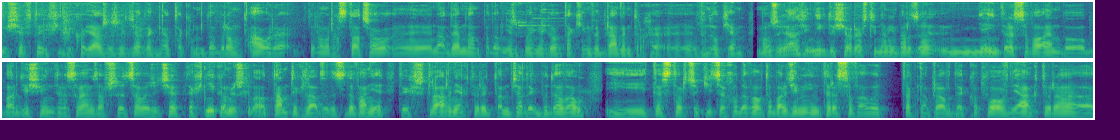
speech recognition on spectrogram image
mi się w tej chwili kojarzy, że dziadek miał taką dobrą aurę, którą roztaczał e, nade mną. Podobnież byłem jego takim wybranym trochę e, wnukiem. Może ja nigdy się roślinami bardzo nie interesowałem, bo bardziej się interesowałem zawsze całe życie techniką, już chyba od tamtych lat zdecydowanie. Tych szklarniach, które tam dziadek budował i te storczyki, co hodował, to bardziej mnie interesowały tak naprawdę kotłownia, która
